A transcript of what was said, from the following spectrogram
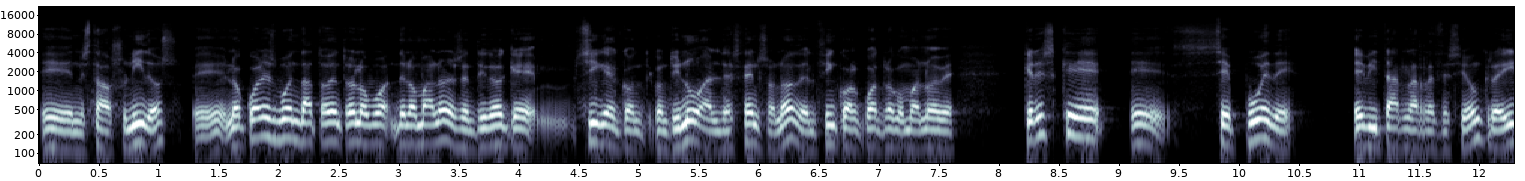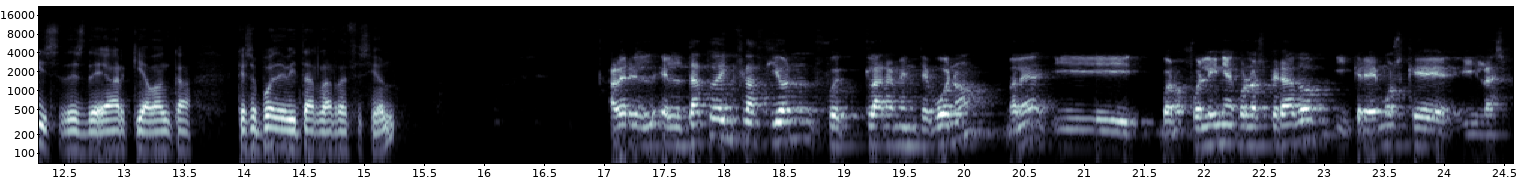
eh, en Estados Unidos, eh, lo cual es buen dato dentro de lo malo en el sentido de que sigue, con- continúa el descenso, ¿no? Del 5 al 4,9. ¿Crees que eh, se puede evitar la recesión? ¿Creéis desde Arquia Banca que se puede evitar la recesión? A ver, el, dato de inflación fue claramente bueno, ¿vale? Y bueno, fue en línea con lo esperado y creemos que, y las,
